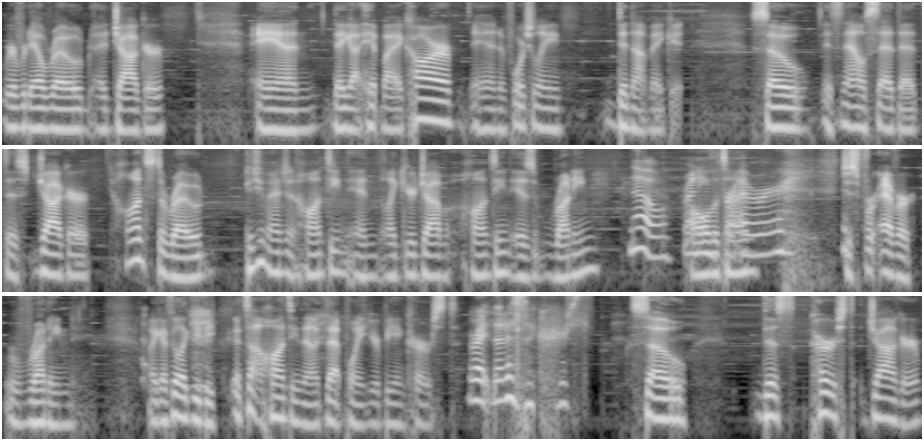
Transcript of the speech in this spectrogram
Riverdale Road, a jogger, and they got hit by a car, and unfortunately, did not make it. So it's now said that this jogger haunts the road. Could you imagine haunting and like your job haunting is running No, running All the time? just forever running? Like I feel like you'd be it's not haunting now at that point you're being cursed. right, that is a curse. So this cursed jogger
